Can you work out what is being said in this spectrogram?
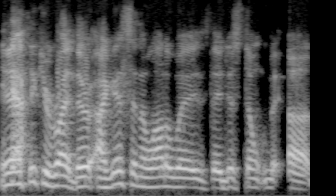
Yeah, yeah, I think you're right. There, I guess in a lot of ways they just don't. Uh,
